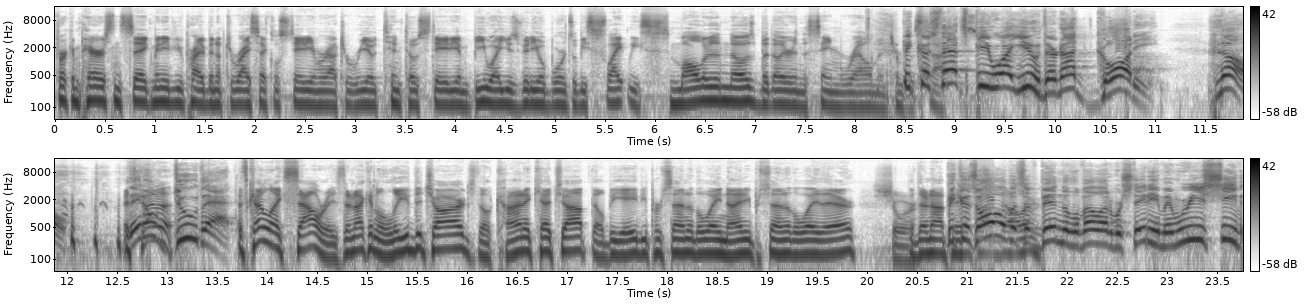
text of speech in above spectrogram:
for comparison's sake, many of you probably been up to Rice Eccles Stadium or out to Rio Tinto Stadium. BYU's video boards will be slightly smaller than those, but they're in the same realm in terms because of because that's BYU. They're not gaudy. No, they kinda- don't do that. It's kind of like salaries. They're not going to lead the charge. They'll kind of catch up. They'll be 80% of the way, 90% of the way there. Sure. But they're not Because all of us have been to LaVell Edwards Stadium and we receive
